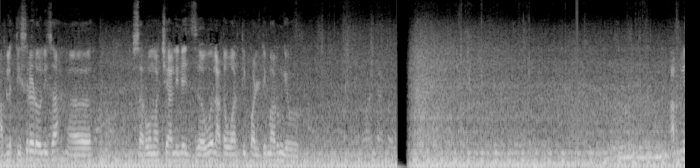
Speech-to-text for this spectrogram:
आपल्या तिसऱ्या डोलीचा सर्व मच्छी आलेली जवळ आता वरती पलटी मारून घेऊ आपली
